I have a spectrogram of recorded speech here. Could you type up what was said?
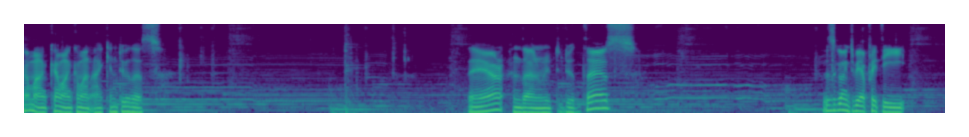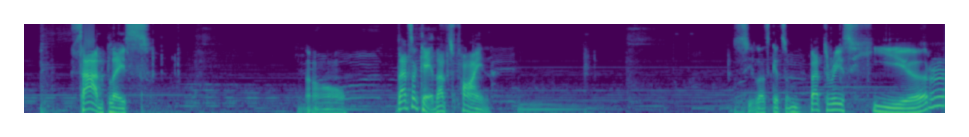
Come on, come on, come on. I can do this. There, and then we need to do this. This is going to be a pretty sad place. Oh. That's okay, that's fine. Let's see, let's get some batteries here.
